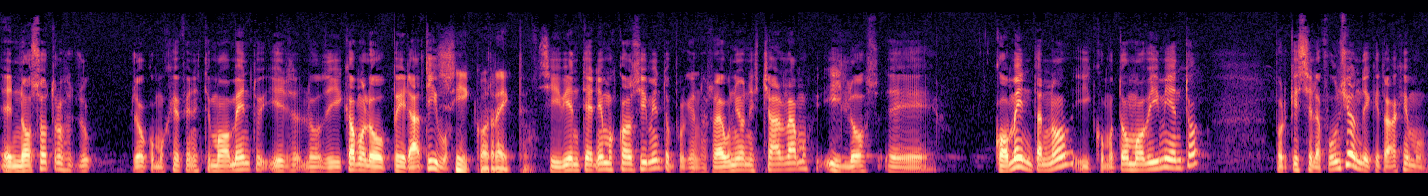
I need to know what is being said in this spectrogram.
Eh, nosotros, yo, como jefe en este momento, y lo dedicamos a lo operativo. Sí, correcto. Si bien tenemos conocimiento, porque en las reuniones charlamos y los eh, comentan, ¿no? Y como todo movimiento, porque esa es la función de que trabajemos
